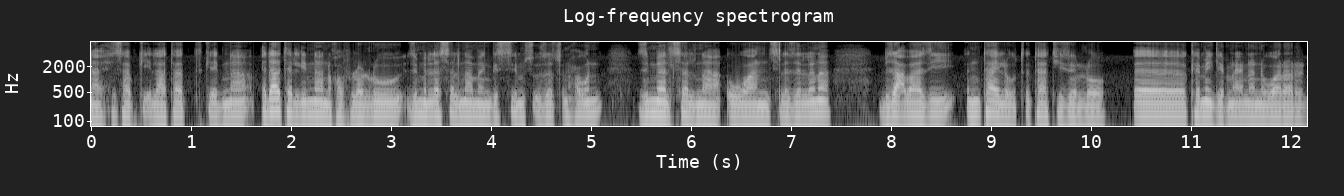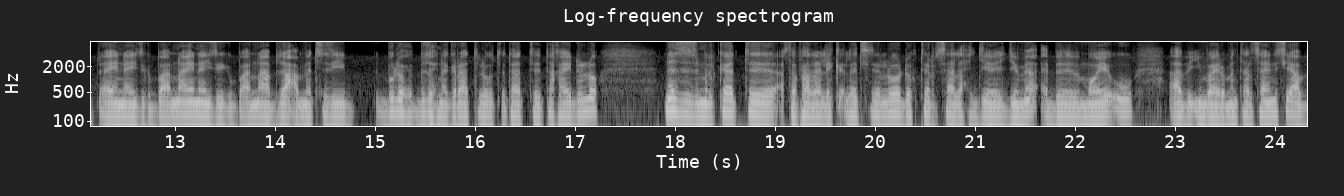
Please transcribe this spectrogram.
ናይ ሕሳብ ክኢላታት ከድና ዕዳ ተሊና ንኸፍለሉ ዝምለሰልና መንግስቲ ምስኡ ዘፅንሖ እውን ዝመልሰልና እዋን ስለ ዘለና ብዛዕባ እዚ እንታይ ለውጥታት እዩ ዘሎ ከመይ ጌርና ኢና ነዋራርድ ኣየናይ ዝግባኣና ኣየናይ ዘይግባኣና ኣብዛ ዓመት እዚ ብሉሕ ብዙሕ ነገራት ለውጥታት ተካይዱ ኣሎ ነዚ ዝምልከት ዝተፈላለዩ ክእለት እዩ ዘለዎ ዶክተር ሳልሕ ጅምዕ ብሞየኡ ኣብ ኢንቫይሮንመንታል ሳይንስ እዩ ኣብ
